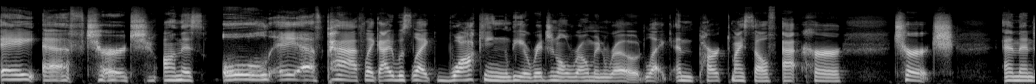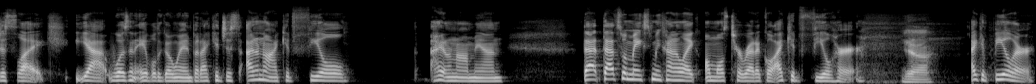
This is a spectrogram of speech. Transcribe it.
AF church on this old AF path. Like I was like walking the original Roman road, like and parked myself at her church. And then just like, yeah, wasn't able to go in, but I could just, I don't know, I could feel, I don't know, man. That that's what makes me kind of like almost heretical. I could feel her. Yeah. I could feel her.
